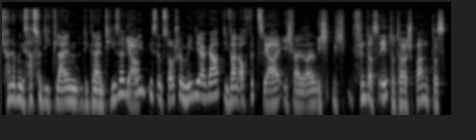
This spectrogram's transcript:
Ich fand übrigens, hast du die kleinen, die kleinen Teaser Ja. gesehen, die es im Social Media gab? Die waren auch witzig. Ja, ich, teilweise. ich, ich finde das eh total spannend. Das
